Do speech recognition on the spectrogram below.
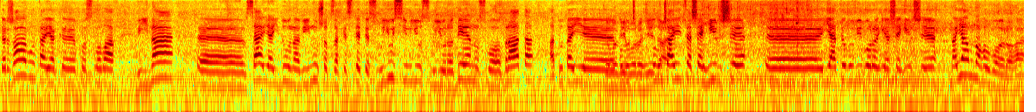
державу, та як е, по словах війна, все, я йду на війну, щоб захистити свою сім'ю, свою родину, свого брата. А тут е, получається ще гірше. Е, є тилові вороги, а ще гірше наявного ворога,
